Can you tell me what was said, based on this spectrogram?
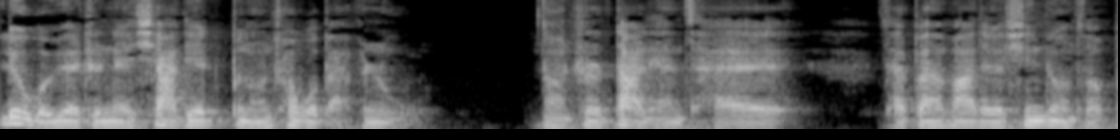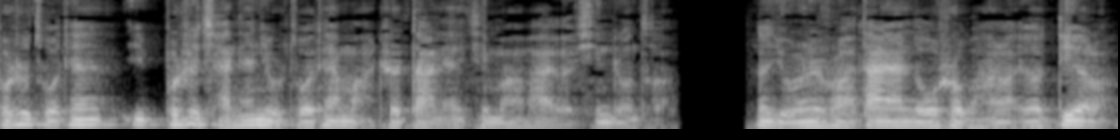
六个月之内下跌不能超过百分之五，啊，这是大连才。才颁发这个新政策，不是昨天，不是前天，就是昨天嘛。这是大连新颁发一个新政策。那有人说啊大连楼市完了，要跌了。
